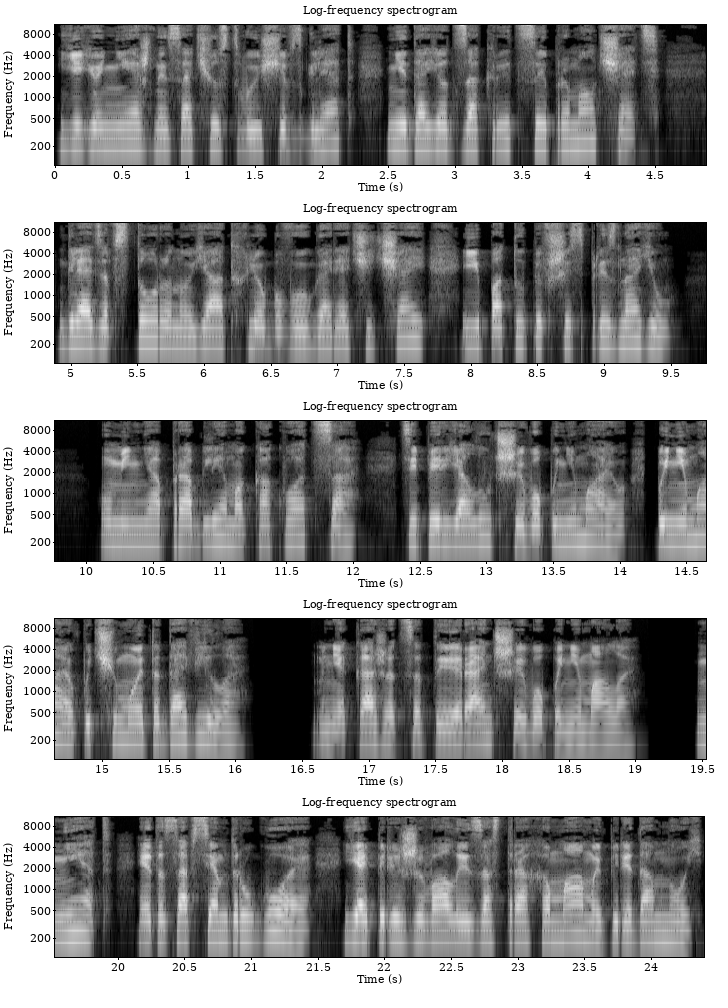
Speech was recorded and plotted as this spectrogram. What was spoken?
Ее нежный сочувствующий взгляд не дает закрыться и промолчать. Глядя в сторону, я отхлебываю горячий чай и, потупившись, признаю: у меня проблема, как у отца. Теперь я лучше его понимаю, понимаю, почему это давило. Мне кажется, ты и раньше его понимала. Нет, это совсем другое. Я переживала из-за страха мамы передо мной.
